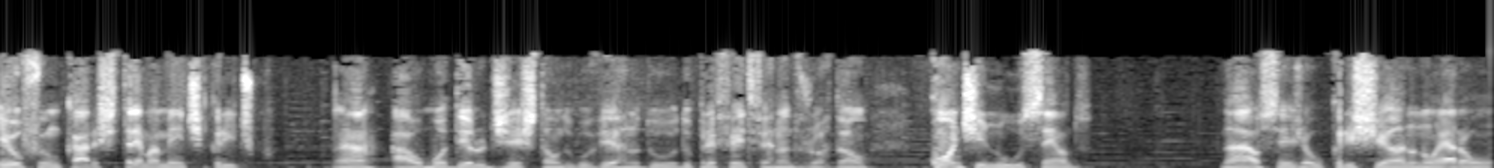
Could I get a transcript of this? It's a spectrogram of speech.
Eu fui um cara extremamente crítico né, ao modelo de gestão do governo do, do prefeito Fernando Jordão. Continuo sendo. Né? Ou seja, o Cristiano não era um,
